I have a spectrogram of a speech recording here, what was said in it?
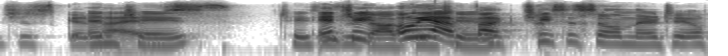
Just good and vibes. Chase. Chase And is Chase. adopted Oh, yeah, too. fuck. Chase is still in there, too.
